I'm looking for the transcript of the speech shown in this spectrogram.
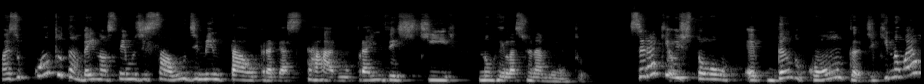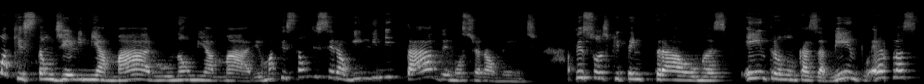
Mas o quanto também nós temos de saúde mental para gastar ou para investir num relacionamento. Será que eu estou é, dando conta de que não é uma questão de ele me amar ou não me amar, é uma questão de ser alguém limitado emocionalmente? Há pessoas que têm traumas, entram num casamento, elas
